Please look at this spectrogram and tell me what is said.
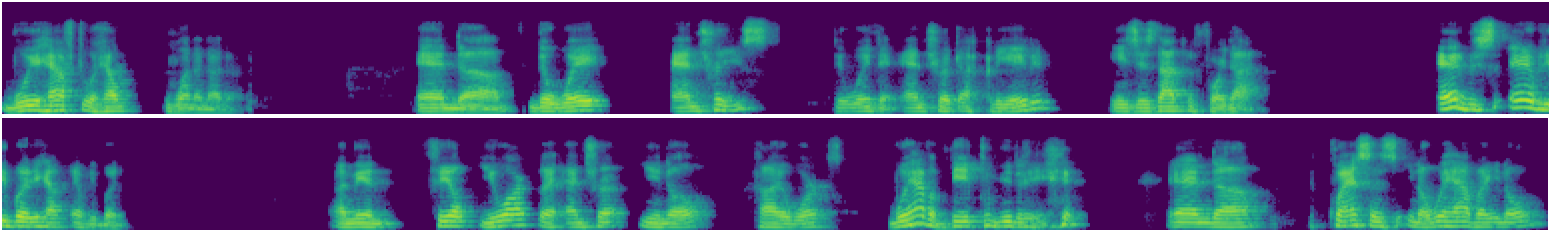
We have to help one another. And uh, the way entries, the way the entry are created is exactly for that. Every, everybody help everybody. I mean, Phil, you are the entry, you know, how it works. We have a big community and uh, questions, you know, we have a, you know,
